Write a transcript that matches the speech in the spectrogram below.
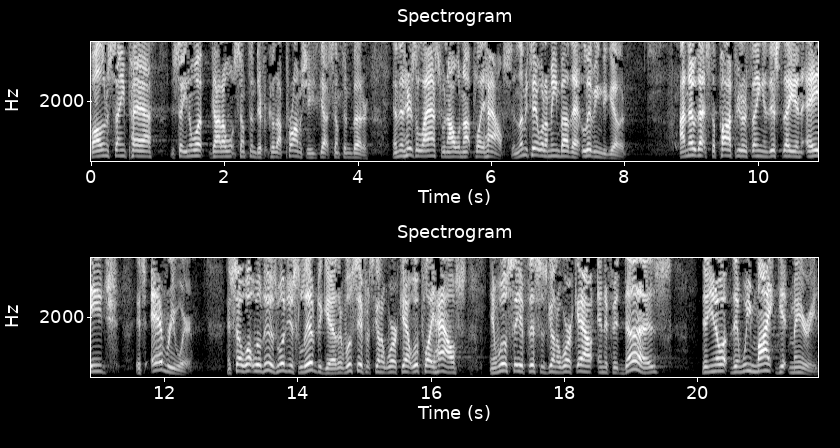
following the same path, you say, you know what, God, I want something different because I promise you He's got something better. And then here's the last one I will not play house. And let me tell you what I mean by that living together. I know that's the popular thing in this day and age, it's everywhere. And so what we'll do is we'll just live together. We'll see if it's going to work out. We'll play house and we'll see if this is going to work out. And if it does, then you know what? Then we might get married.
